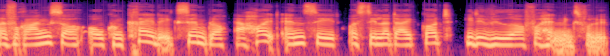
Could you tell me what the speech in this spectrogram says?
referencer og konkrete eksempler er højt anset og stiller dig godt i det videre forhandlingsforløb.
